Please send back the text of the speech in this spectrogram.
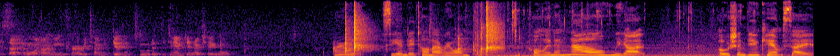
the second one on you for every time you give him food at the damn dinner table. All right, see you in Daytona, everyone. Pulling in now, we got Ocean View Campsite.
